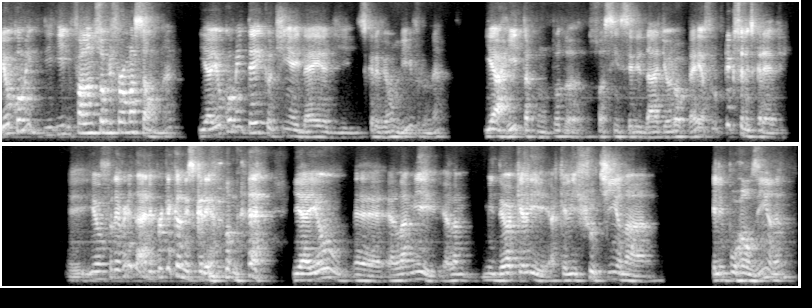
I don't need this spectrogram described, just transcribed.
e eu e falando sobre formação, né? E aí eu comentei que eu tinha a ideia de escrever um livro, né? E a Rita, com toda a sua sinceridade europeia, falou: por que você não escreve? E eu falei: verdade, por que, eu não escrevo? Né? E aí eu, é, ela, me, ela me deu aquele, aquele chutinho, na, aquele empurrãozinho, né?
